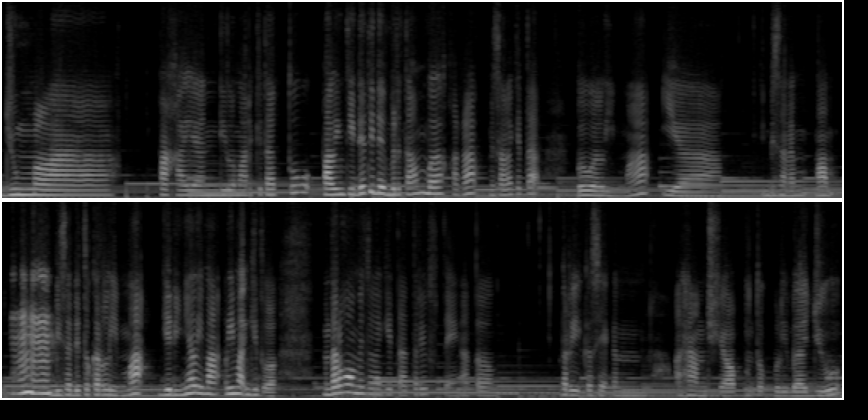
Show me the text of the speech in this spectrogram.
jumlah pakaian di lemari kita tuh paling tidak tidak bertambah karena misalnya kita bawa lima ya bisa mm-hmm. bisa ditukar lima jadinya lima lima gitu loh. Sementara kalau misalnya kita thrifting atau pergi ke second hand shop untuk beli baju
